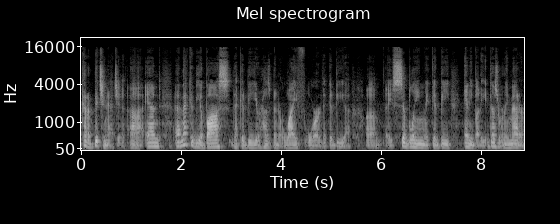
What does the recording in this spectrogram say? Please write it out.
kind of bitching at you. Uh, and, and that could be a boss, that could be your husband or wife, or that could be a, um, a sibling, it could be anybody. It doesn't really matter.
